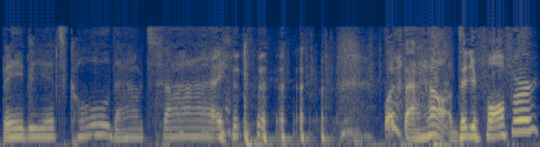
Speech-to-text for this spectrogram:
Baby, it's cold outside. what the hell? Did you fall for her?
